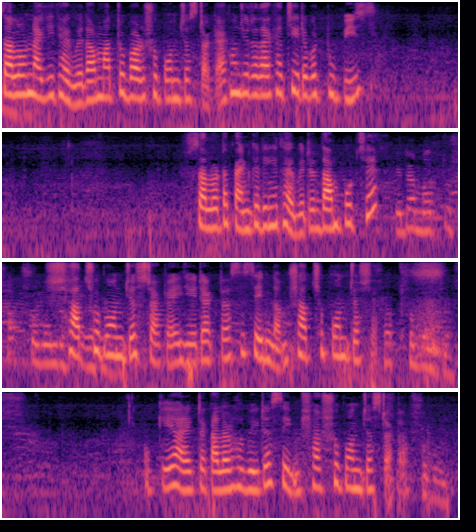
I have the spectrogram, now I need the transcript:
সালোয়ার নাকি থাকবে, দাম মাত্র বারোশো পঞ্চাশ টাকা। এখন যেটা দেখাচ্ছি, এটা আবার টু পিস সালোয়ারটা প্যান কাটিংয়ে থাকবে এটার দাম পড়ছে এটা মাত্র সাতশো পঞ্চাশ সাতশো পঞ্চাশ টাকা এই যে এটা একটা আছে সেম দাম সাতশো পঞ্চাশে। সাতশো পঞ্চাশ। ওকে আরেকটা কালার হবে এটা সেম সাতশো পঞ্চাশ টাকা। সাতশো পঞ্চাশ।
